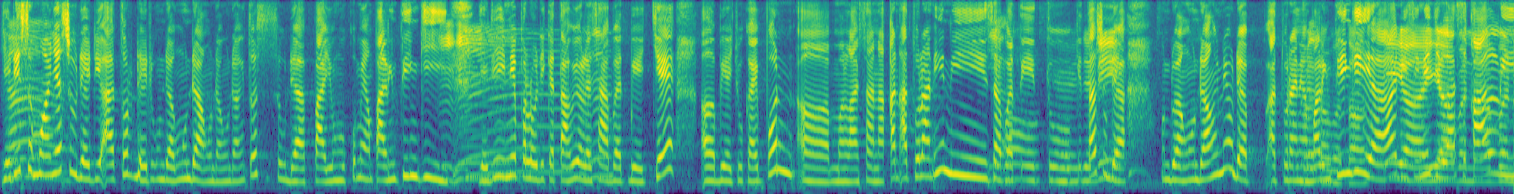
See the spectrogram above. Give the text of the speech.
Jadi Ah. semuanya sudah diatur dari undang-undang. Undang-undang itu sudah payung hukum yang paling tinggi. Hmm. Jadi ini perlu diketahui oleh sahabat BC, eh, Bea Cukai pun eh, melaksanakan aturan ini seperti itu. oke. Kita Jadi- sudah undang-undang ini udah aturan yang paling betul. tinggi ya. di Iya, sini iya, jelas benar, sekali.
